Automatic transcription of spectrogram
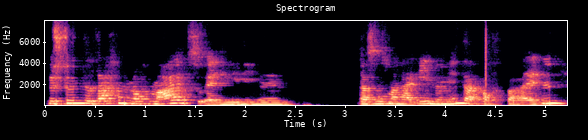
bestimmte Sachen nochmal zu erledigen. Das muss man halt eben im Hinterkopf behalten.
